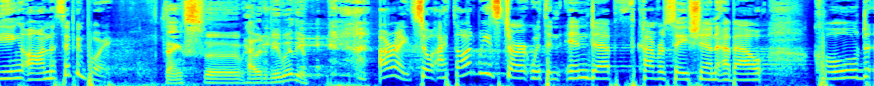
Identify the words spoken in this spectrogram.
being on the Sipping Point thanks for having to be with you. All right. So I thought we'd start with an in depth conversation about cold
